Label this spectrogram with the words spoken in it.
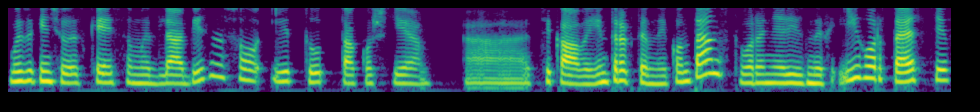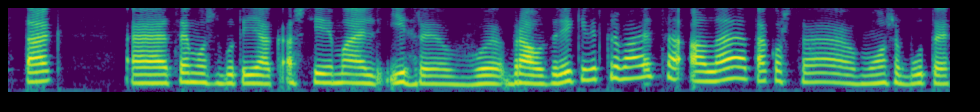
Ми закінчили з кейсами для бізнесу, і тут також є е, цікавий інтерактивний контент, створення різних ігор, тестів. Так, Е, це можуть бути як HTML ігри в браузері, які відкриваються, але також це може бути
